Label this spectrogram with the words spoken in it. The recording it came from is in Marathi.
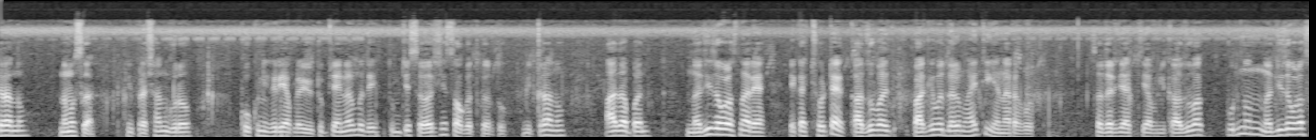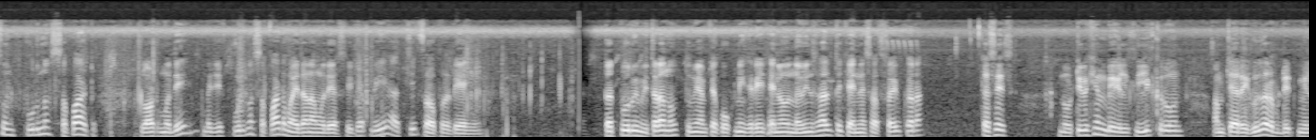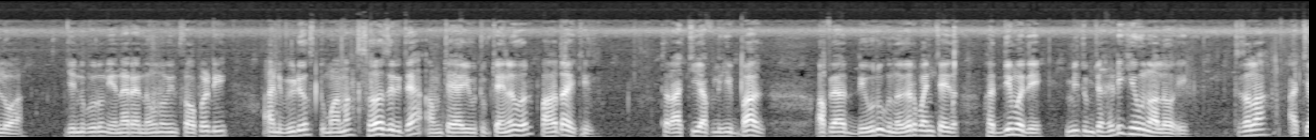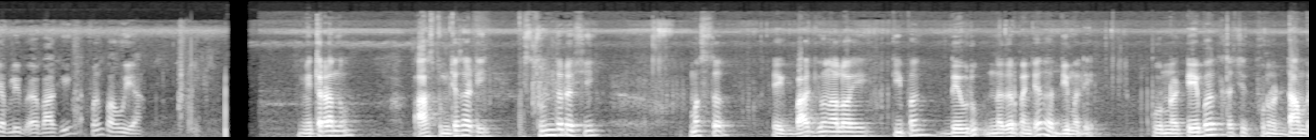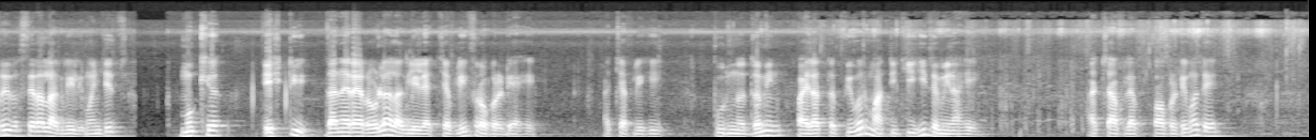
मित्रांनो नमस्कार. मी प्रशांत गुरव कोकणी घरी आपल्या यूट्यूब चॅनलमध्ये तुमचे सहर्ष स्वागत करतो. मित्रांनो आज आपण नदीजवळ असणाऱ्या एका छोट्या काजूबाग बागेबद्दल माहिती घेणार आहोत. सदरची आजची आपली काजूबाग पूर्ण नदीजवळ असून पूर्ण सपाट प्लॉटमध्ये म्हणजे पूर्ण सपाट मैदानामध्ये असलेली आपली आजची प्रॉपर्टी आहे. तत्पूर्वी मित्रांनो तुम्ही आमच्या कोकणी घरी चॅनल नवीन असाल तर चॅनल सबस्क्राईब करा. तसेच नोटिफिकेशन बेल क्लिक करून आमच्या रेग्युलर अपडेट मिळवा. जेणेकरून येणाऱ्या नवनवीन प्रॉपर्टी आणि व्हिडिओज तुम्हाला सहजरित्या आमच्या या यूट्यूब चॅनलवर पाहता येतील. तर आजची आपली ही बाग आपल्या देवरुग नगरपंचायत हद्दीमध्ये मी तुमच्यासाठी घेऊन आलो आहे. तर चला आजची आपली बाग ही आपण पाहूया. मित्रांनो आज तुमच्यासाठी सुंदर अशी मस्त एक बाग घेऊन आलो आहे. ती पण देवरुख नगरपंचायत हद्दीमध्ये. पूर्ण टेबल तसेच पूर्ण डांबरी रस्त्याला लागलेली म्हणजेच मुख्य एस टी जाणाऱ्या रोडला लागलेली आजची आपली प्रॉपर्टी आहे. आजची आपली ही पूर्ण जमीन पाहिलात तर प्युअर मातीची ही जमीन आहे. आजच्या आपल्या प्रॉपर्टीमध्ये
